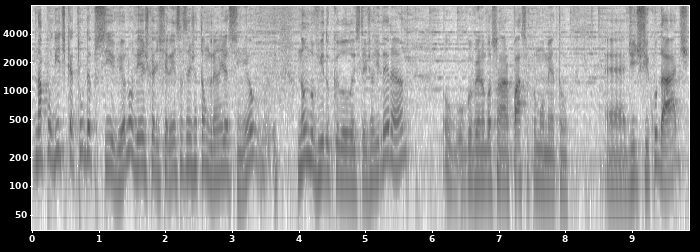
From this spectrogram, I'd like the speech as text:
na política tudo é possível. Eu não vejo que a diferença seja tão grande assim. Eu não duvido que o Lula esteja liderando. O, o governo Bolsonaro passa por um momento é, de dificuldade,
